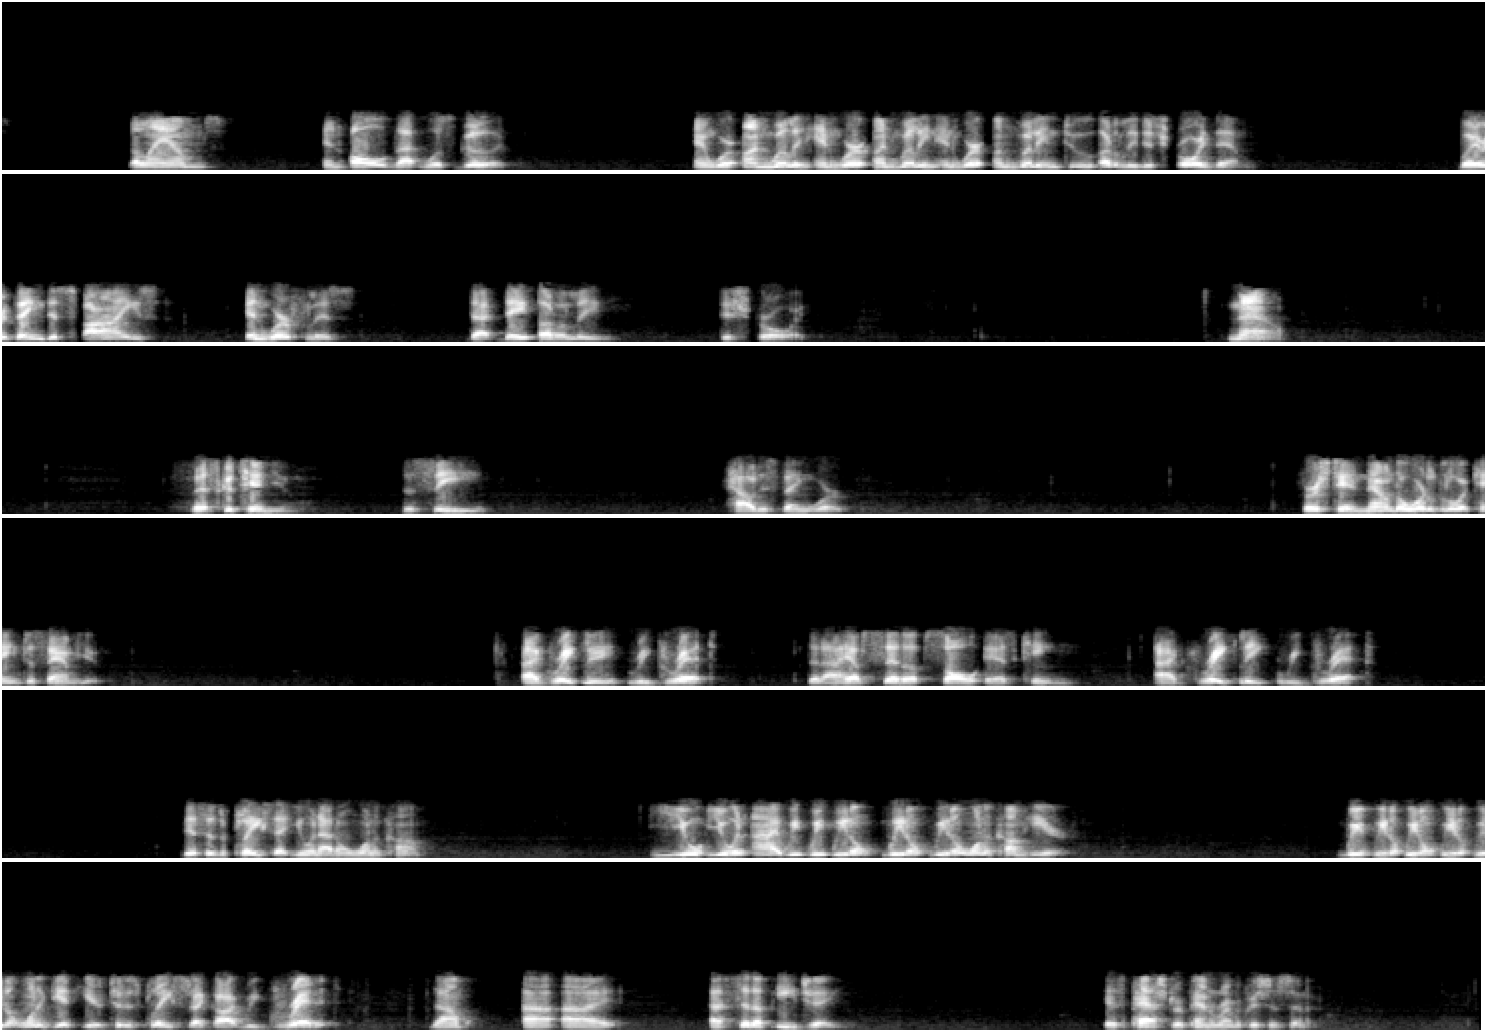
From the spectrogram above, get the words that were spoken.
the lambs, and all that was good. And were unwilling, and were unwilling, and were unwilling to utterly destroy them but everything despised and worthless that they utterly destroyed. Now, let's continue to see how this thing worked. Verse 10 Now the word of the Lord came to Samuel. I greatly regret that I have set up Saul as king. I greatly regret. This is a place that you and I don't want to come. You you and I we, we, we don't we don't we don't want to come here. We we don't we don't we don't we don't want to get here to this place that God regretted. Now I I I set up EJ as pastor of Panorama Christian Center.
